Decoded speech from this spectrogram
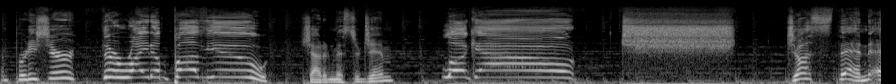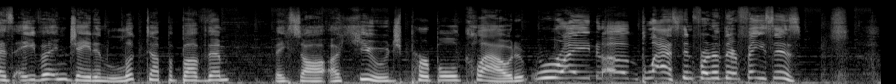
I'm pretty sure they're right above you, shouted Mr. Jim. Look out! Shh. Just then, as Ava and Jaden looked up above them, they saw a huge purple cloud right uh, blast in front of their faces.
